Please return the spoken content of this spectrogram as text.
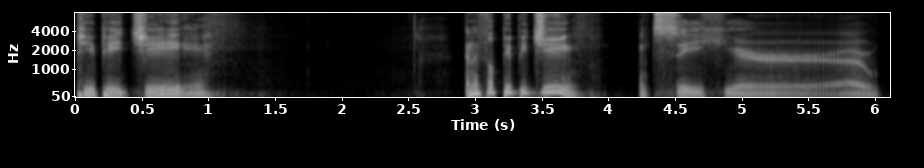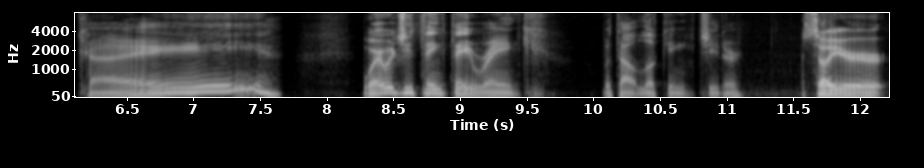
PPG. NFL PPG. Let's see here. Okay. Where would you think they rank without looking, cheater? So you're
